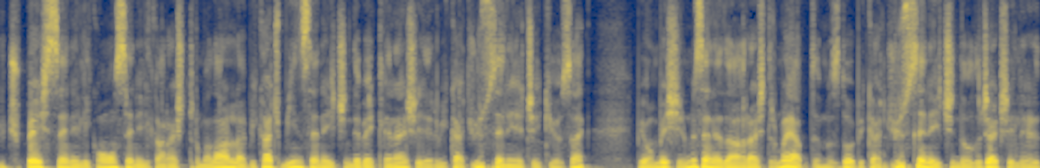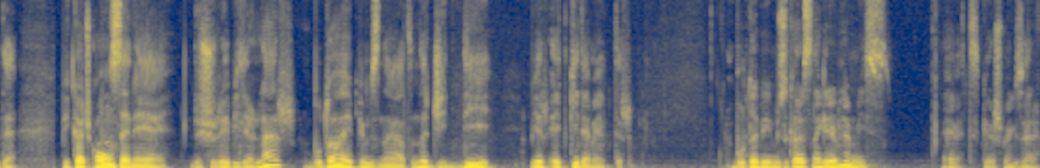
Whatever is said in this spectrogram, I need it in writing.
3-5 senelik, 10 senelik araştırmalarla birkaç bin sene içinde beklenen şeyleri birkaç yüz seneye çekiyorsak bir 15-20 sene daha araştırma yaptığımızda o birkaç yüz sene içinde olacak şeyleri de birkaç 10 seneye düşürebilirler. Bu da hepimizin hayatında ciddi bir etki demektir. Burada bir müzik arasına girebilir miyiz? Evet, görüşmek üzere.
